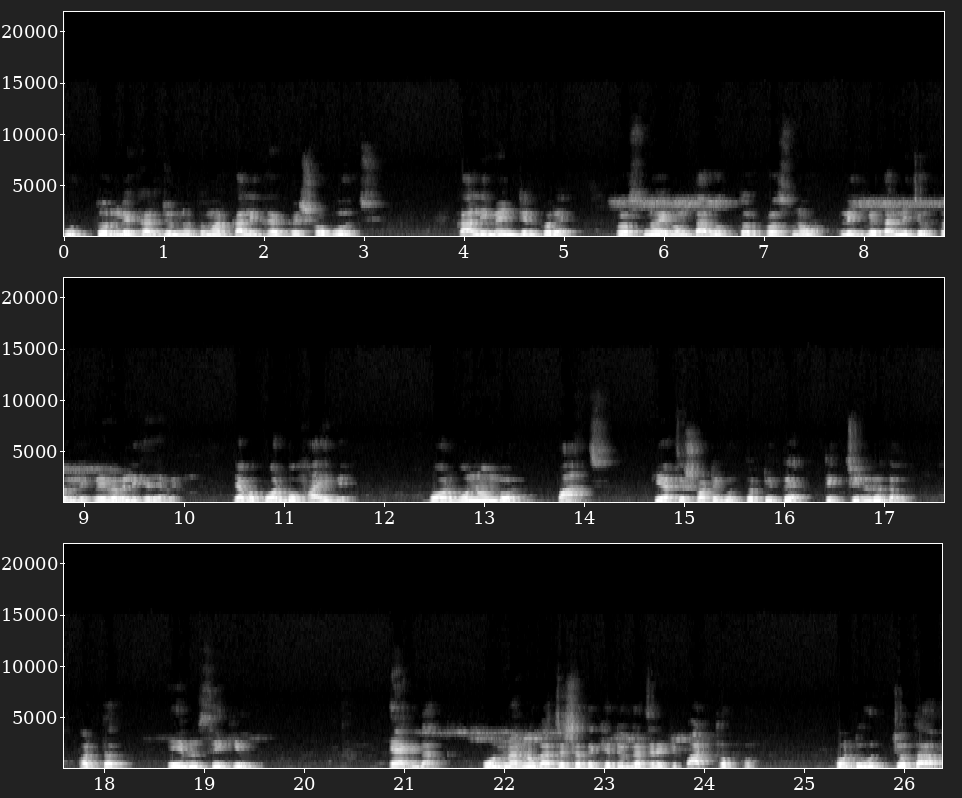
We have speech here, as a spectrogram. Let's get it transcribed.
উত্তর লেখার জন্য তোমার কালি থাকবে সবুজ। কালি মেনটেন করে প্রশ্ন এবং তার উত্তর। প্রশ্ন লিখবে, তার নিচে উত্তর লিখবে। এইভাবে লিখে যাবে। যাব পর্ব ফাইভে পর্ব নম্বর পাঁচ। কি আছে? সঠিক উত্তরটিতে টিক চিহ্ন দাও। অর্থাৎ এমসিকিউ এক দাগ। অন্যান্য গাছের সাথে খেজুর গাছের একটি পার্থক্য। কোনটি উচ্চতা,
